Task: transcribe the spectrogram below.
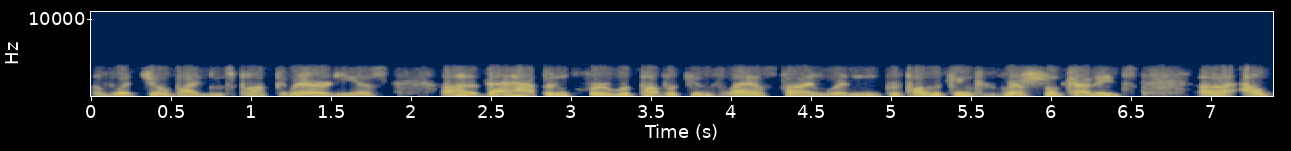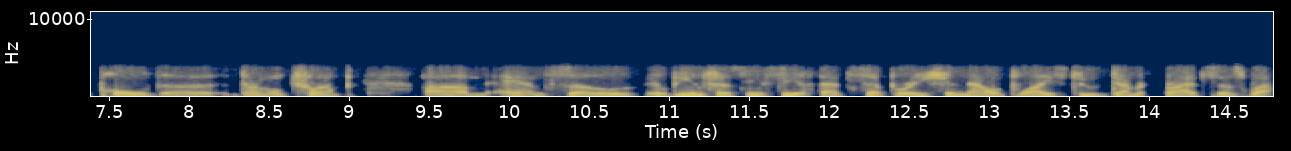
of what Joe Biden's popularity is. Uh, that happened for Republicans last time when Republican congressional candidates uh, outpolled uh, Donald Trump. Um, and so it'll be interesting to see if that separation now applies to Democrats as well.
